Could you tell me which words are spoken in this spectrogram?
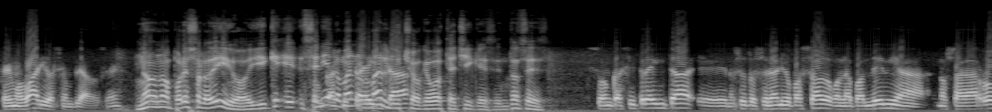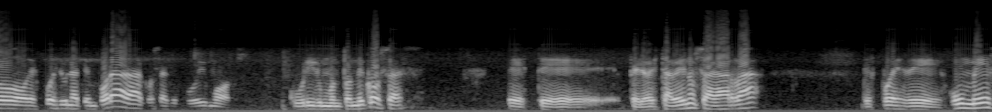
tenemos varios empleados. ¿eh? No, no, por eso lo digo. y que, Sería lo más normal, Lucho, que vos te achiques. Entonces son casi 30. Eh, nosotros el año pasado con la pandemia nos agarró después de una temporada, cosa que pudimos cubrir un montón de cosas, este, pero esta vez nos agarra después de un mes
